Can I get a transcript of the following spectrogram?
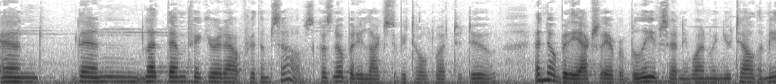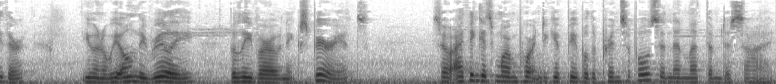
and then let them figure it out for themselves, because nobody likes to be told what to do. And nobody actually ever believes anyone when you tell them either. You know, we only really believe our own experience. So I think it's more important to give people the principles and then let them decide.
